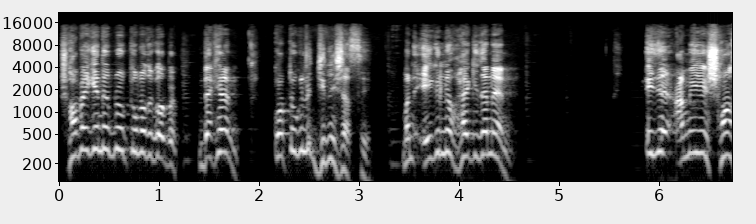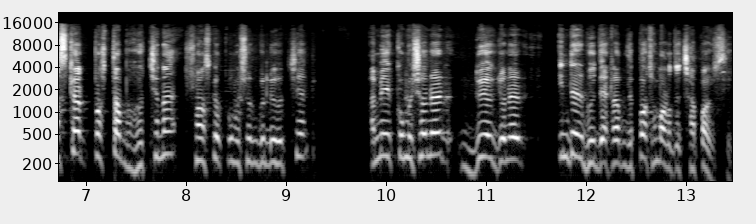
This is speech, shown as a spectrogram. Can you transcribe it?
সবাই কিন্তু ঐক্যমত করবেন। দেখেন কতগুলি জিনিস আছে। মানে এগুলি হয় কি জানেন? এই যে আমি সংস্কার প্রস্তাব হচ্ছে না সংস্কার কমিশনগুলি হচ্ছে। আমি কমিশনের দুই একজনের ইন্টারভিউ দেখলাম যে প্রথম আলোতে ছাপা হয়েছে।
